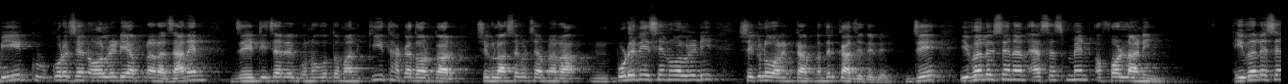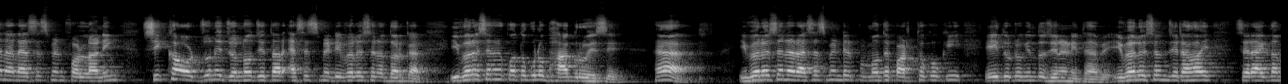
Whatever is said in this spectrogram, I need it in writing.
বিএড করেছেন অলরেডি আপনারা জানেন যে টিচারের গুণগত মান কি থাকা দরকার, সেগুলো আশা করছি আপনারা পড়ে নিয়েছেন অলরেডি সেগুলো অনেকটা আপনাদের কাজে দেবে। যে evaluation and assessment for learning evaluation and assessment for learning শিক্ষা অর্জনের জন্য যে তার অ্যাসেসমেন্ট ইভ্যালুয়েশনের দরকার। ইভ্যালুয়েশনের কতগুলো ভাগ রয়েছে? হ্যাঁ ইভ্যালুয়েশন আর অ্যাসেসমেন্টের মধ্যে পার্থক্য কি? এই দুটো কিন্তু জেনে নিতে হবে। ইভ্যালুয়েশন যেটা হয়, সেটা একদম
